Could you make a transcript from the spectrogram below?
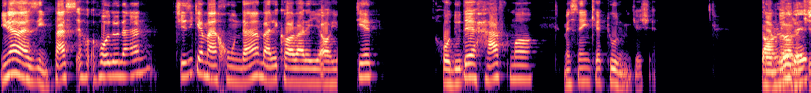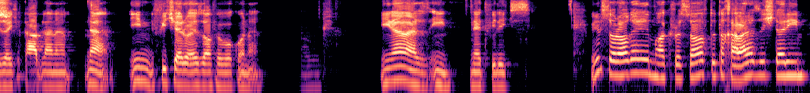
اینم از این. پس حدودا چیزی که من خوندم برای کاربر آیوتی حدود هفت ماه مثل اینکه طول می‌کشه. دانلودش؟ چیزایی که قبلا هم نه این feature رو اضافه بکنن. اینم از این نتفلیکس. میریم سراغ مایکروسافت. دو تا خبر ازش داریم.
